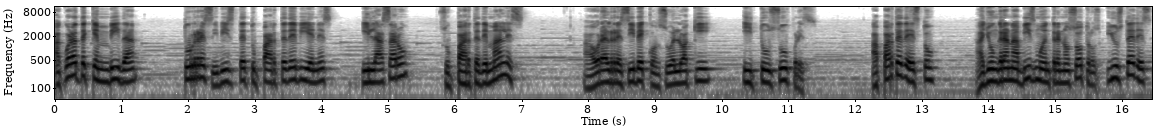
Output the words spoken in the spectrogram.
Acuérdate que en vida tú recibiste tu parte de bienes y Lázaro su parte de males. Ahora él recibe consuelo aquí y tú sufres. Aparte de esto, hay un gran abismo entre nosotros y ustedes,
